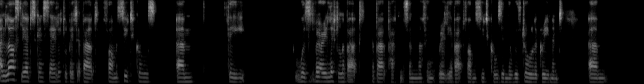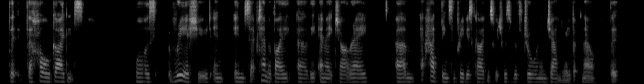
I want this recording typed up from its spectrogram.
And lastly, I'm just going to say a little bit about pharmaceuticals. Um, the was very little about about patents and nothing really about pharmaceuticals in the withdrawal agreement. Um, the the whole guidance was reissued in, in September by uh, the MHRA. Um, it had been some previous guidance which was withdrawn in January, but now the,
